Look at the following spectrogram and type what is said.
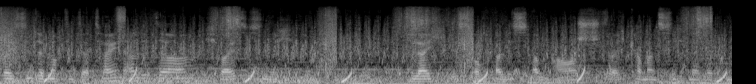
Vielleicht sind dann noch die Dateien alle da. Ich weiß es nicht. Vielleicht ist auch alles am Arsch. Vielleicht kann man es nicht mehr retten.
